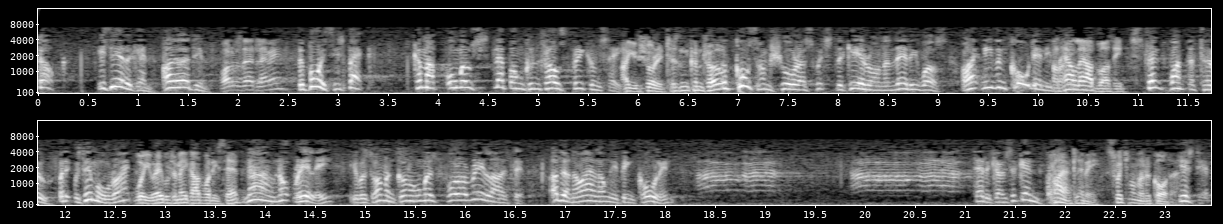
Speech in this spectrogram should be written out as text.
Doc. He's here again. I heard him. What was that, Lemmy? The voice is back. Come up, almost slap on control's frequency. Are you sure it isn't control? Of course I'm sure I switched the gear on and there he was. I hadn't even called anybody. Well, how loud was he? Strength one to two, but it was him all right. Were you able to make out what he said? No, not really. He was on and gone almost before I realized it. I don't know how long he'd been calling. There he goes again. Quiet, Lemmy. Switch on the recorder. Yes, Jet.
